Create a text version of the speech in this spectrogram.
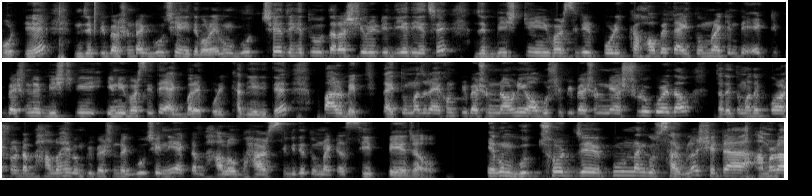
ভর্তি হয়ে নিজের প্রিপারেশনটা গুছিয়ে নিতে পারো। এবং গুচ্ছে যেহেতু তারা সিওরিটি দিয়ে দিয়েছে যে বিশটি ইউনিভার্সিটির পরীক্ষা হবে, তাই তোমরা কিন্তু একটি প্রিপারেশনের বিশটি ইউনিভার্সিটিতে একবারে পরীক্ষা দিয়ে দিতে পারবে। তাই তোমরা যারা এখন প্রিপারেশন নাও নি অবশ্যই প্রিপারেশন নেওয়া শুরু করে দাও, যাতে তোমাদের পড়াশোনাটা ভালো হয় এবং প্রিপারেশনটা গুছিয়ে নিয়ে একটা ভালো ভার্সিটিতে তোমরা একটা সিট পেয়ে যাও। এবং গুচ্ছর যে পূর্ণাঙ্গ সার্কুলার সেটা আমরা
